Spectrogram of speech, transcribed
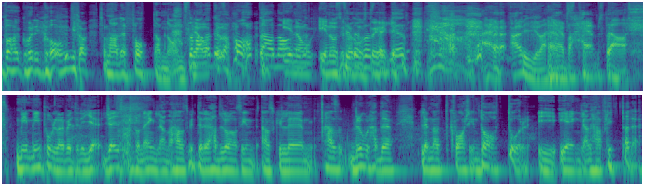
bara går igång. Som, som hade fått av någon. Som han hade fått av någon. Inom, inom citationstecken. Nej, fy vad hemskt. vad hemskt. Ja. Min, min polare Jason från England, han hade lånat sin, han skulle, hans bror hade lämnat kvar sin dator i, i England han flyttade.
